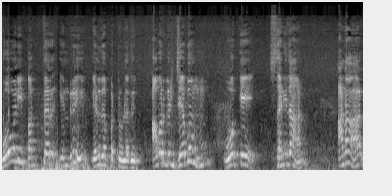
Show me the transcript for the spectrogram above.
போலி பக்தர் என்று எழுதப்பட்டுள்ளது. அவர்கள் ஜெபம் ஓகே சரிதான். ஆனால்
